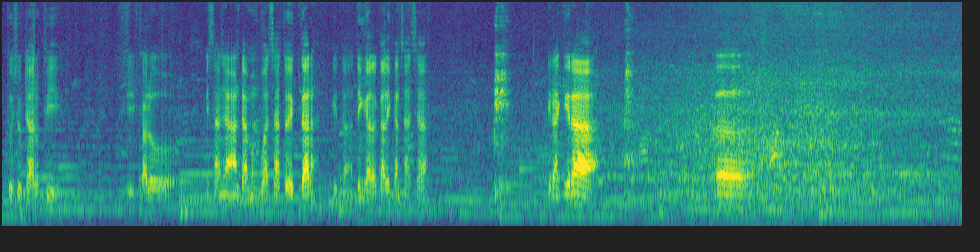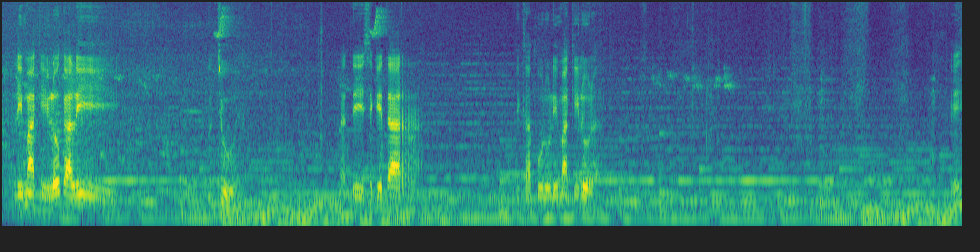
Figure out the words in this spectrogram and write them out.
itu sudah lebih. Jadi kalau misalnya anda membuat satu hektar kita tinggal kalikan saja. Kira-kira eh, 5 kilo kali 7 berarti sekitar 35 kilo lah. Oke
